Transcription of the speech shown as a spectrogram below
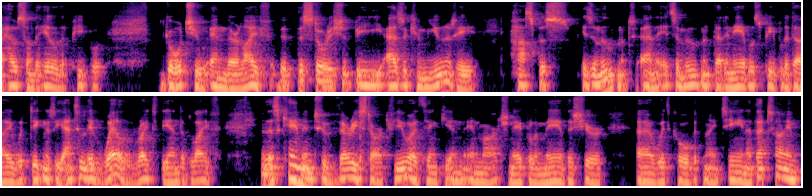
the house on the hill that people go to end their life. The, the story should be as a community, hospice is a movement, and it's a movement that enables people to die with dignity and to live well right to the end of life. And this came into very stark view, I think, in, in March and April and May of this year uh, with COVID 19. At that time,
